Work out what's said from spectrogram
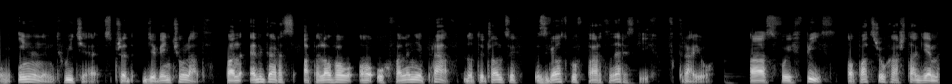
W innym twicie sprzed 9 lat pan Edgars apelował o uchwalenie praw dotyczących związków partnerskich w kraju, a swój wpis opatrzył hashtagiem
